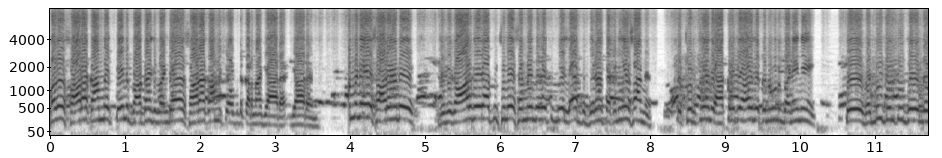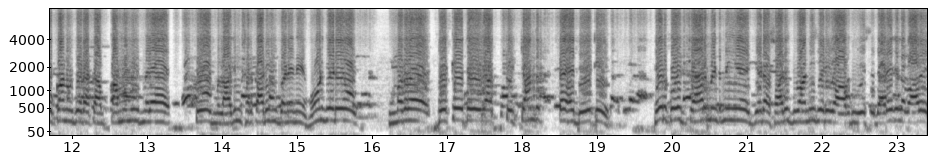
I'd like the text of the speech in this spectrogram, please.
ਮਤਲਬ ਸਾਰਾ ਕੰਮ ਇਹ ਤਿੰਨ ਭਾਗਾਂ 'ਚ ਵੰਡਿਆ, ਸਾਰਾ ਕੰਮ ਚੌਪਟ ਕਰਨਾ ਜਾ ਰਹੇ ਨੇ। ਸਾਹਮਣੇ ਸਾਰਿਆਂ ਦੇ। ਰੁਜ਼ਗਾਰ ਜਿਹੜਾ ਪਿਛਲੇ ਸਮੇਂ ਦੇ ਵਿੱਚ ਜੇ ਲੈਫਟ ਜਿਹੜਾ ਤਕੜੀਆਂ ਸਨ, ਤੇ ਕਿਰਤੀਆਂ ਦੇ ਹੱਕ ਵਿੱਚ ਇਹੋ ਜਿਹੇ ਕਾਨੂੰਨ ਬਣੇ ਨੇ, ਤੇ ਵੱਡੀ ਗਿਣਤੀ ਦੇ ਲੋਕਾਂ ਨੂੰ ਜਿਹੜਾ ਕੰਮ- ਕੰਮ ਵੀ ਮਿਲਿਆ ਹੈ, ਤੇ ਉਹ ਮੁਲਾਜ਼ਮ ਸਰਕਾਰੀ ਵੀ ਬਣੇ ਨੇ। ਹੁਣ ਜਿਹੜੇ ਉਹ ਮਤਲਬ ਠੇਕੇ ਤੇ ਜਾਂ ਕੋਈ ਚੰਦ ਪੈਸੇ ਦੇ ਕੇ, ਫਿਰ ਕੋਈ ਰਿਟਾਇਰਮੈਂਟ ਨਹੀਂ ਹੈ, ਜਿਹੜਾ ਸਾਰੀ ਜਵਾਨੀ ਜਿਹੜੀ ਉਹ ਆਪਦੀ ਇਸ ਇਦਾਰੇ 'ਚ ਲਵਾਵੇ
